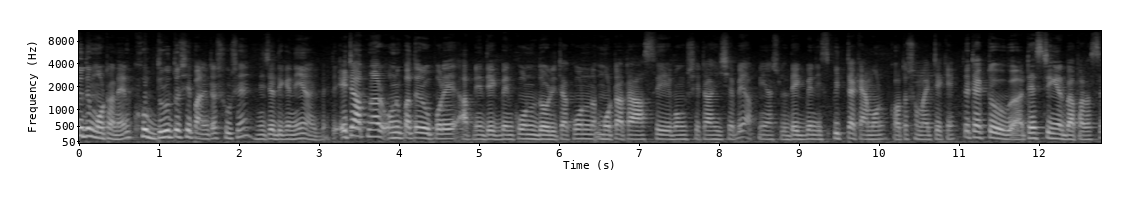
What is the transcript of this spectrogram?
যদি মোটা নেন, খুব দ্রুত সেই পানিটা শুষে নিচের দিকে নিয়ে আসবে। তো এটা আপনার অনুপাতের উপরে আপনি দেখবেন কোন দড়িটা কোন মোটাটা আছে এবং সেটা হিসেবে আপনি আসলে দেখবেন স্পিডটা কেমন, কত সময় টেকে। তো এটা একটু টেস্টিং এর ব্যাপার আছে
